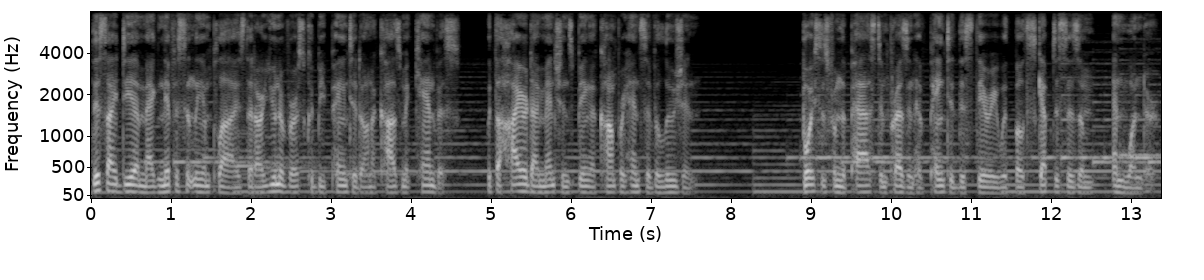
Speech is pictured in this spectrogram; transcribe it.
This idea magnificently implies that our universe could be painted on a cosmic canvas, with the higher dimensions being a comprehensive illusion. Voices from the past and present have painted this theory with both skepticism and wonder.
